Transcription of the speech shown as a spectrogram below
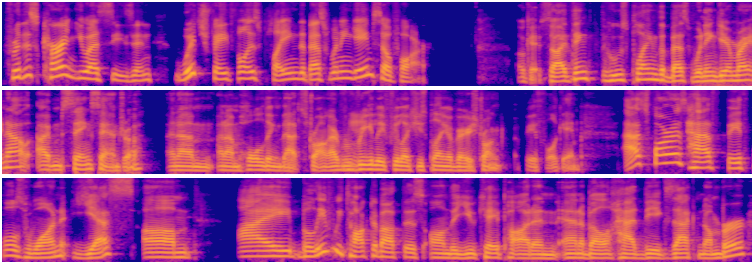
for this current US season? Which faithful is playing the best winning game so far? Okay, so I think who's playing the best winning game right now? I'm saying Sandra, and I'm and I'm holding that strong. I Mhm. really feel like she's playing a very strong faithful game. As far as have faithfuls won, yes. Um, I believe we talked about this on the UK pod, and Annabelle had the exact number,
